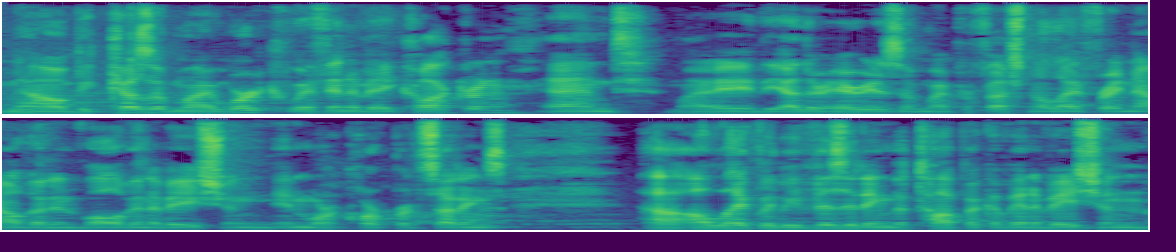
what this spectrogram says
Now, because of my work with Innovate Cochrane and my the other areas of my professional life right now that involve innovation in more corporate settings, uh, I'll likely be visiting the topic of innovation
